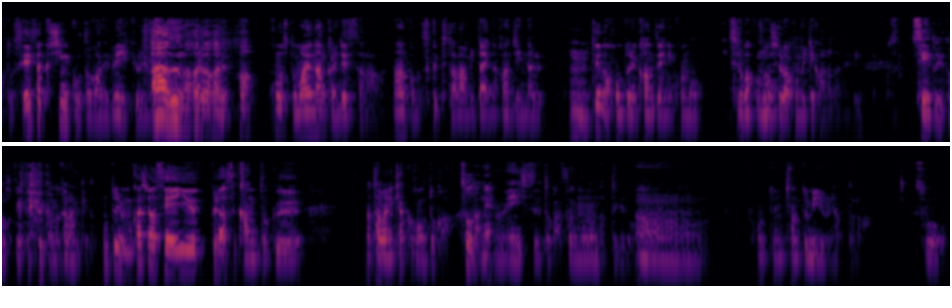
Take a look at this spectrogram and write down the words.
あと制作進行とかで目いくよりもああ、うん、わかるわかる。あ、この人前なんかに出てたな、なんかも作ってたな、みたいな感じになる。うんっ。ていうのは本当に完全にこの、こ白箱のの白箱見てからだね。性というか、けというかわからんけど。本当に昔は声優プラス監督、まあ、たまに脚本とか、そうだね。うん演出とか、そういうもんだったけどう、ーん。本当にちゃんと見るようになったな。そう。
